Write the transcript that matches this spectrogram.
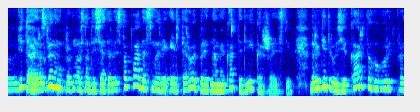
Вітаю! Розглянемо прогноз на 10 листопада з Ель Таро і перед нами карти двійка жестів. Дорогі друзі, карта говорить про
